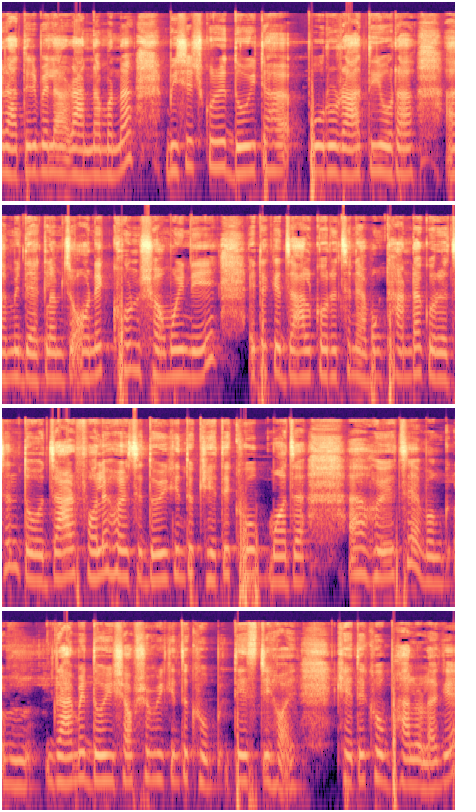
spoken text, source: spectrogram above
রাতের বেলা রান্না বান্না বিশেষ করে দইটা পুরো রাতই ওরা, আমি দেখলাম যে অনেকক্ষণ সময় নিয়ে এটাকে জাল করেছেন এবং ঠান্ডা করেছেন। তো যার ফলে হয়েছে, দই কিন্তু খেতে খুব মজা হয়েছে এবং গ্রামের দই সবসময় কিন্তু খুব টেস্টি হয়, খেতে খুব ভালো লাগে।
